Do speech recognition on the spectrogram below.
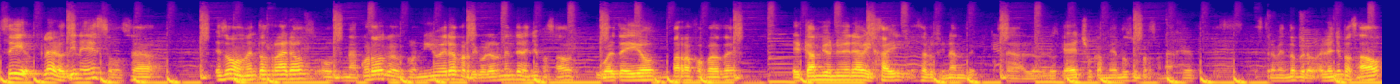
Sí, claro, tiene eso, o sea, esos momentos raros, o me acuerdo que con New Era particularmente el año pasado, igual te digo, un párrafo aparte, el cambio New Era a Vijay es alucinante, o sea, lo, lo que ha hecho cambiando su personaje es, es tremendo, pero el año pasado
